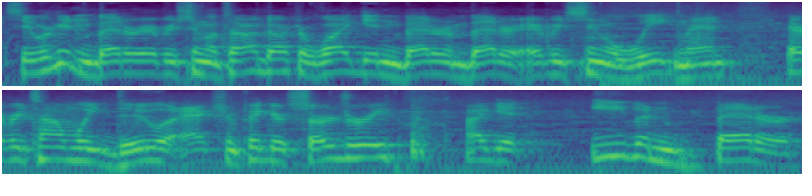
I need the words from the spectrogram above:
See, we're getting better every single time. Dr. White getting better and better every single week, man. Every time we do an action figure surgery, I get even better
